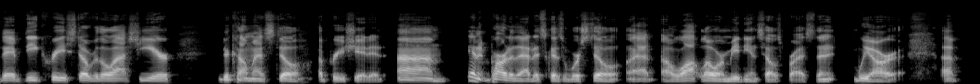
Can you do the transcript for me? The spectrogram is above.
they have decreased over the last year. Tacoma has still appreciated. Um, and part of that is because we're still at a lot lower median sales price than we are up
